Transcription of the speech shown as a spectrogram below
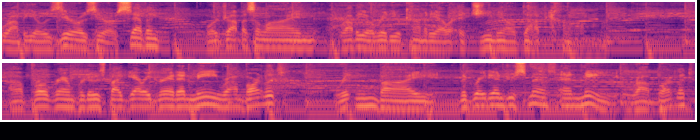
Robbio007, or drop us a line, Robbio Radio Comedy Hour at gmail.com. A program produced by Gary Grant and me, Rob Bartlett. Written by the great Andrew Smith and me, Rob Bartlett.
